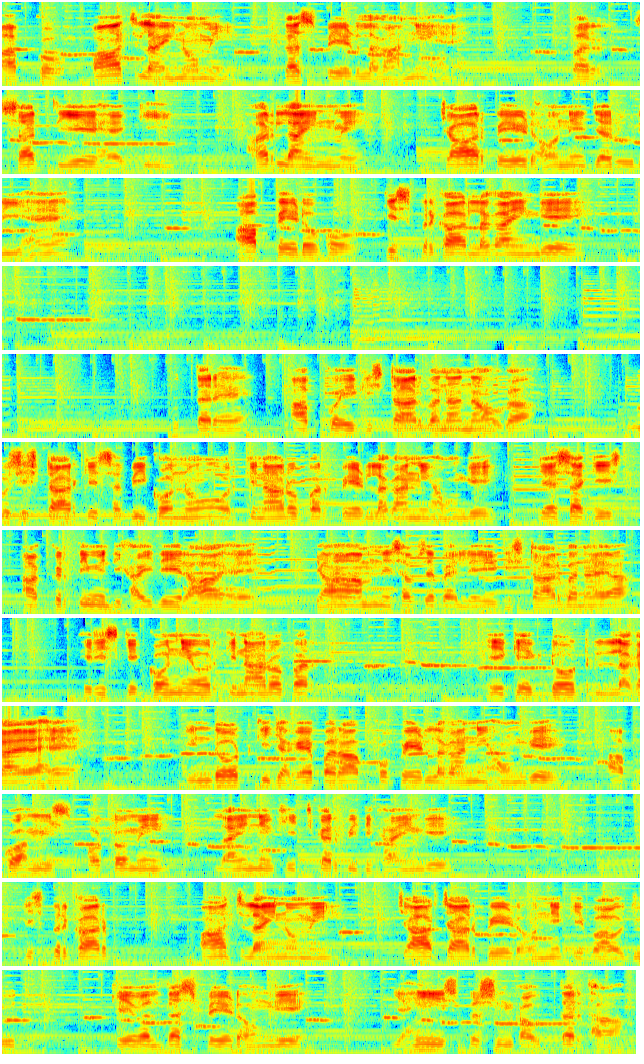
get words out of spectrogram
आपको पाँच लाइनों में दस पेड़ लगाने हैं, पर शर्त ये है कि हर लाइन में चार पेड़ होने ज़रूरी हैं। आप पेड़ों को किस प्रकार लगाएँगे? उत्तर है, आपको एक स्टार बनाना होगा। उस स्टार के सभी कोनों और किनारों पर पेड़ लगाने होंगे, जैसा कि आकृति में दिखाई दे रहा है। यहाँ हमने सबसे पहले एक स्टार बनाया, फिर इसके कोने और किनारों पर एक एक डॉट लगाया है। इन डॉट की जगह पर आपको पेड़ लगाने होंगे। आपको हम इस फ़ोटो में लाइनें खींचकर भी दिखाएँगे। इस प्रकार पाँच लाइनों में चार चार पेड़ होने के बावजूद केवल दस पेड़ होंगे। यही इस प्रश्न का उत्तर था।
